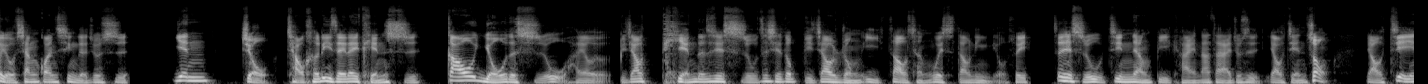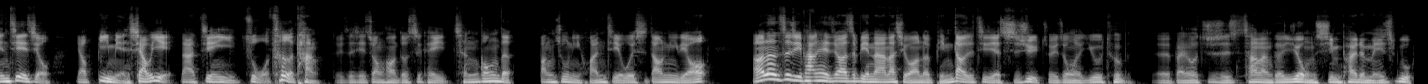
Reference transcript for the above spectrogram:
有相关性的就是烟酒、巧克力这一类甜食、高油的食物，还有比较甜的这些食物，这些都比较容易造成胃食道逆流，所以这些食物尽量避开。那再来就是要减重，要戒烟戒酒，要避免宵夜。那建议左侧躺，对这些状况都是可以成功的帮助你缓解胃食道逆流。好，那这集 podcast 就到这边啦。那喜欢我的频道就记得持续追踪我的 YouTube。呃，拜托支持苍狼哥用心拍的每一部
